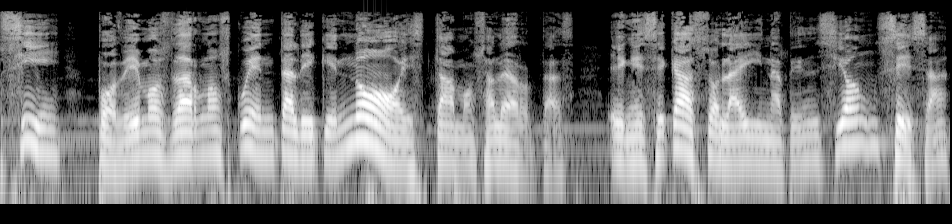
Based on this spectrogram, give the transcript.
sí podemos darnos cuenta de que no estamos alertas. En ese caso la inatención cesa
